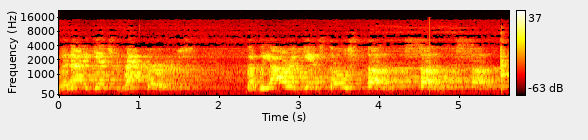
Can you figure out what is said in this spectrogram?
We're not against rappers, but we are against those thugs, thugs, thugs.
